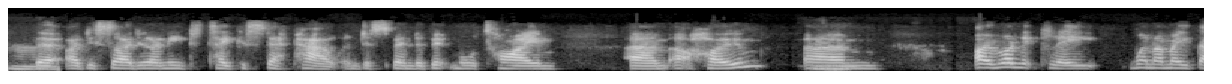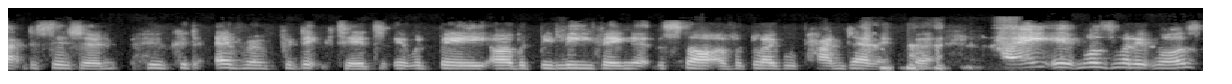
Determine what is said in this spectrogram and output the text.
mm. that I decided I need to take a step out and just spend a bit more time um, at home. Mm. Um, ironically, when I made that decision, who could ever have predicted it would be I would be leaving at the start of a global pandemic? But hey, it was what it was.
